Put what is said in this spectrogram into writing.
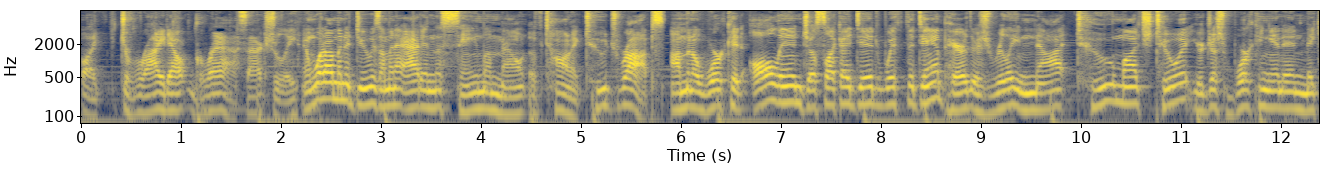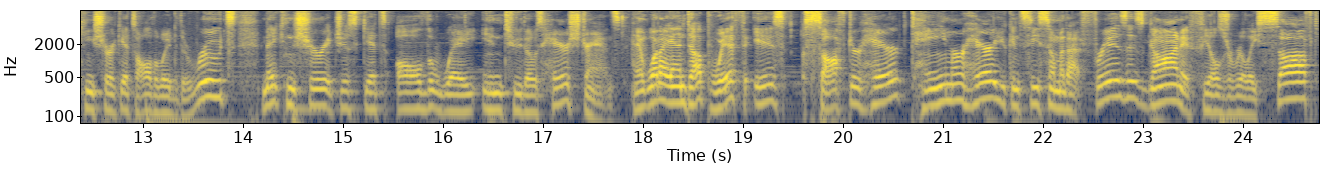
like dried out grass, actually. And what I'm gonna do is I'm gonna add in the same amount of tonic, two drops. I'm gonna work it all in just like I did with the damp hair. There's really not too much to it. You're just working it in, making sure it gets all the way to the roots, making sure it just gets all the way into those hair strands. And what I end up with is softer hair, tamer hair. You can see some of that frizz is gone. It feels really soft.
